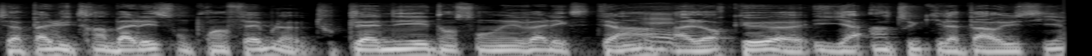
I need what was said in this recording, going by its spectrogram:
tu vas pas lui trimballer son point faible toute l'année dans son éval, etc. Ouais. Alors que euh, il y a un truc qu'il a pas réussi.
